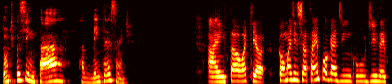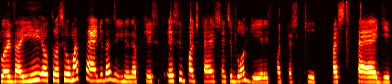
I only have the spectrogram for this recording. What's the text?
Então, tipo assim, tá, tá bem interessante. Ah, então aqui, ó. Como a gente já tá empolgadinho com o Disney Plus aí, eu trouxe uma tag da Disney, né? Porque esse, esse podcast é de blogueira, esse podcast aqui faz tag,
